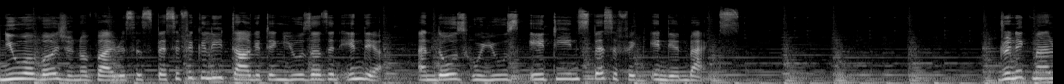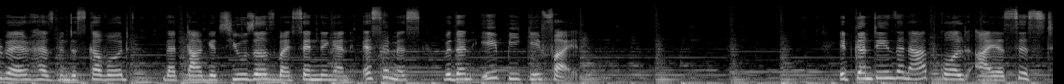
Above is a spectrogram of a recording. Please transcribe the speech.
Newer version of virus is specifically targeting users in India and those who use 18 specific Indian banks. Drinik malware has been discovered that targets users by sending an SMS with an APK file. It contains an app called iAssist,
